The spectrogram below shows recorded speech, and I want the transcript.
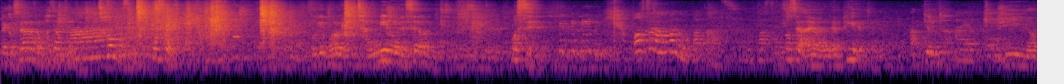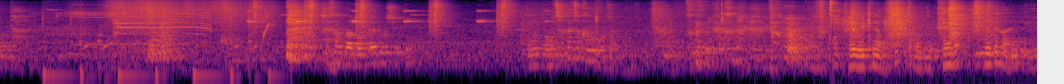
내거 세라는 화장품 처음 봤어요. 버스에. 거기 뭐라고? 장미동네 세라는 게 있어요. 버스에. 버스는 한 번도 못 봤다. 못 봤어요. 버스에 아예 랩핑이 됐잖아요. 앞뒤로 다. 아 이렇게? 뒤, 옆 다. 시선도 한번 빼보시고. 너무, 너무 착한 척하고 먹었어. 어, 배왜 이렇게 나왔어? 어, 배가, 내 배가 아닌데. 이게.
